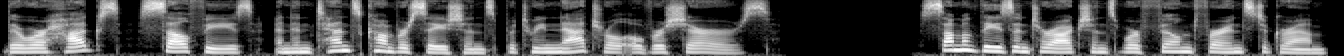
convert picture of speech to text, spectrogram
There were hugs, selfies, and intense conversations between natural oversharers. Some of these interactions were filmed for Instagram,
